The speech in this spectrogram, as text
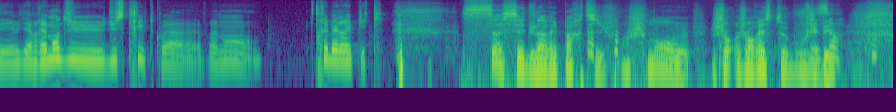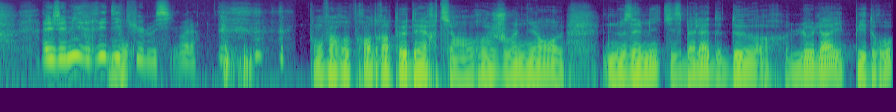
il y a vraiment du, du script, quoi. Vraiment, très belle réplique. Ça, c'est de la répartie. Franchement, euh, j'en reste bouche bée. ça. Et j'ai mis ridicule aussi, voilà. On va reprendre un peu d'air, tiens, en rejoignant euh, nos amis qui se baladent dehors. Lola et Pedro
